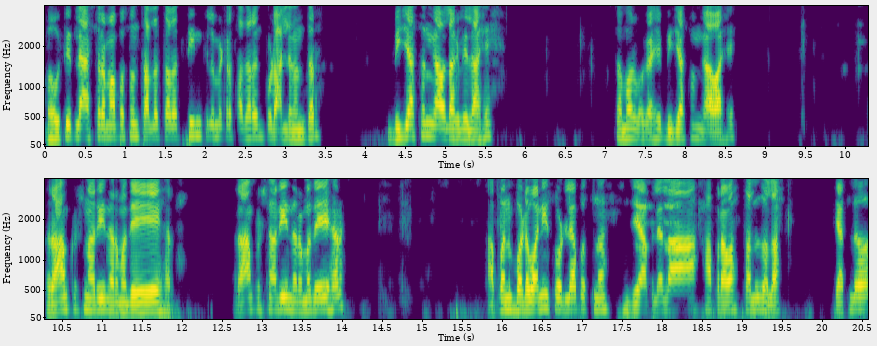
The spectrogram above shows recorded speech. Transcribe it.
भवतीतल्या आश्रमापासून चालत चालत तीन किलोमीटर साधारण पुढे आल्यानंतर बिजासन गाव लागलेलं आहे. समोर बघा हे बिजासन गाव आहे. रामकृष्णारी नर्मदे हर. रामकृष्णारी नर्मदे हर. आपण बडवानी सोडल्यापासून जे आपल्याला हा प्रवास चालू झाला त्यातलं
